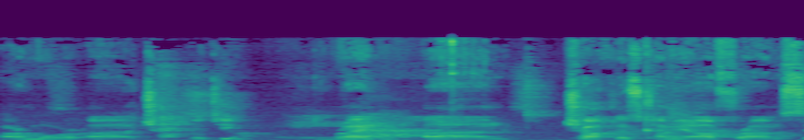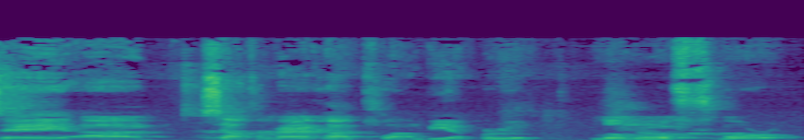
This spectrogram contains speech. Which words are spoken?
are more uh, chocolatey, right? Um, chocolates coming out from say uh, South America, Colombia, Peru, a little more floral.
